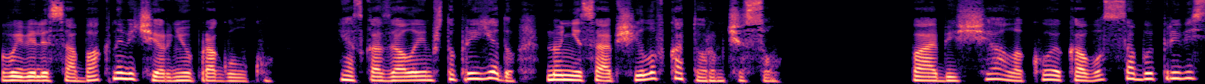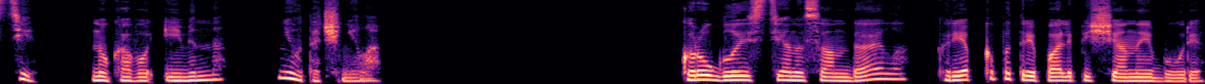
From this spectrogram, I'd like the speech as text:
вывели собак на вечернюю прогулку. Я сказала им, что приеду, но не сообщила, в котором часу. Пообещала кое-кого с собой привести, но кого именно, не уточнила. Круглые стены Сандайла крепко потрепали песчаные бури.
